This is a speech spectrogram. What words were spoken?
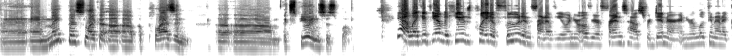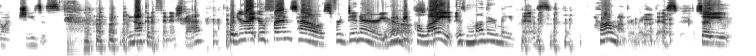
uh, and make this like a, a, a pleasant uh, um, experience as well. Yeah, like if you have a huge plate of food in front of you and you're over your friend's house for dinner and you're looking at it going, Jesus, I'm not going to finish that. But you're at your friend's house for dinner. You're going to be polite. His mother made this. Her mother made this. So you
